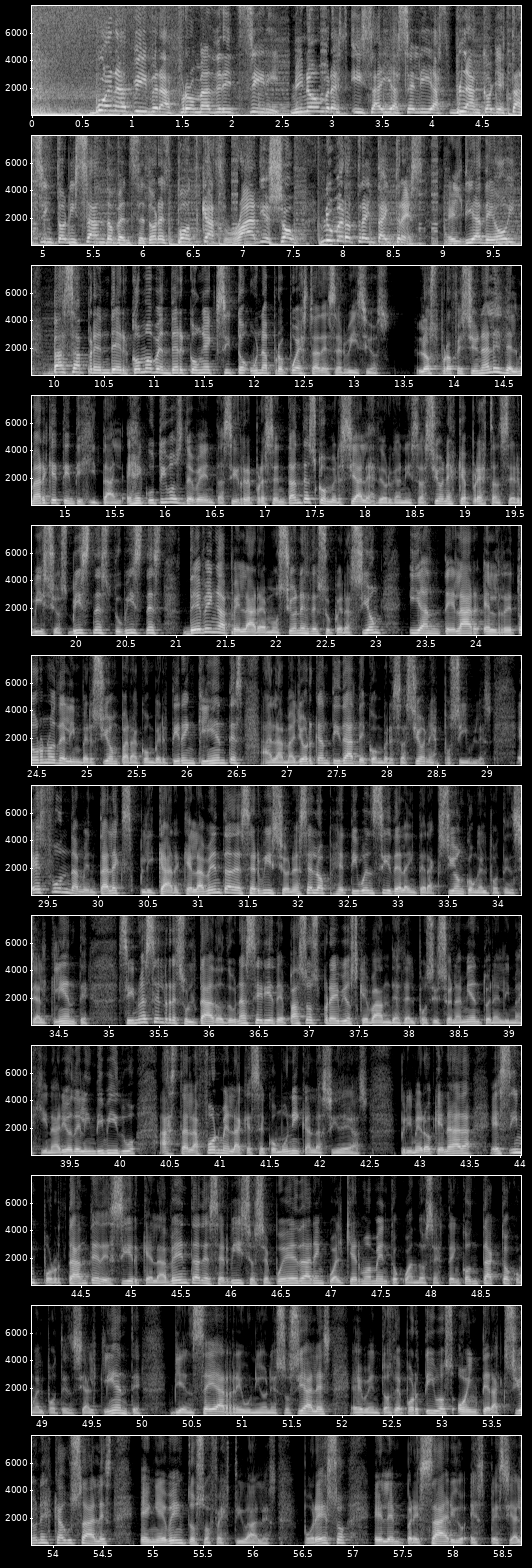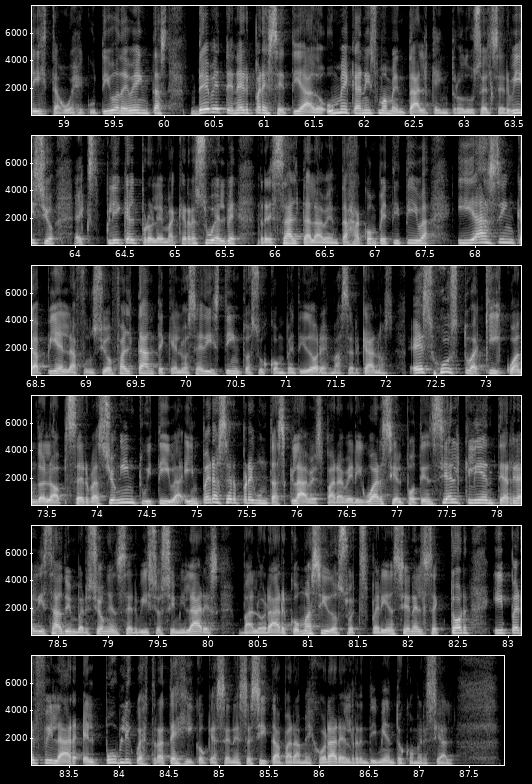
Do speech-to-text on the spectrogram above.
Buena vibra from Madrid City. Mi nombre es Isaías Elías Blanco y estás sintonizando Vencedores Podcast Radio Show número 33. El día de hoy vas a aprender cómo vender con éxito una propuesta de servicios. Los profesionales del marketing digital, ejecutivos de ventas y representantes comerciales de organizaciones que prestan servicios business to business deben apelar a emociones de superación y antelar el retorno de la inversión para convertir en clientes a la mayor cantidad de conversaciones posibles. Es fundamental explicar que la venta de servicio no es el objetivo en sí de la interacción con el potencial cliente, sino es el resultado de una serie de pasos previos que van desde el posicionamiento en el imaginario del individuo hasta la forma en la que se comunican las ideas. Primero que nada, es importante decir que la venta de servicios se puede dar en cualquier momento cuando se esté en contacto con el potencial cliente, bien sea reuniones sociales, eventos deportivos o interacciones causales en eventos o festivales. Por eso, el empresario, especialista o ejecutivo de ventas debe tener preseteado un mecanismo mental que introduce el servicio, explica el problema que resuelve, resalta la ventaja competitiva y hace hincapié en la función faltante que lo hace distinto a sus competidores más cercanos. Es justo aquí cuando la observación intuitiva impera hacer preguntas claves para averiguar si el potencial cliente ha realizado inversión en servicios similares, valorar cómo ha sido su experiencia en el sector y perfilar el público estratégico que se necesita para mejorar el rendimiento comercial.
